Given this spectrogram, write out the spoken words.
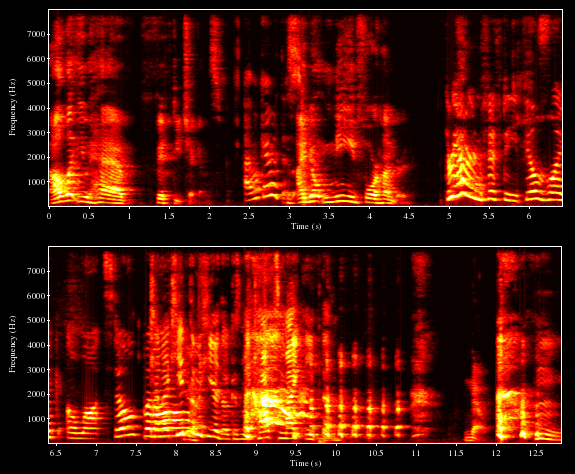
I'll let you have 50 chickens. I'm okay with this. I don't need 400. 350 feels like a lot still, but Can I I'll- keep them here though? Because my cats might eat them. No. Hmm.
